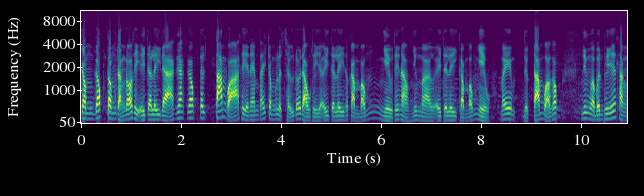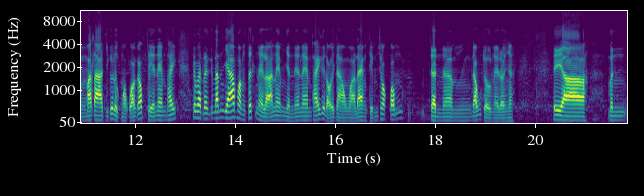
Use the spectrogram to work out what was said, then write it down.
trong góc trong trận đó thì Italy đã gác góc tới 8 quả. Thì anh em thấy trong cái lịch sử đối đầu thì Italy nó cầm bóng nhiều thế nào? Nhưng mà Italy cầm bóng nhiều mới được 8 quả góc. Nhưng mà bên phía thằng Mata chỉ có được một quả góc. Thì anh em thấy cái đánh giá phân tích này là anh em nhìn anh em thấy cái đội nào mà đang kiểm soát bóng trên um, đấu trường này rồi nha. Thì à, mình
